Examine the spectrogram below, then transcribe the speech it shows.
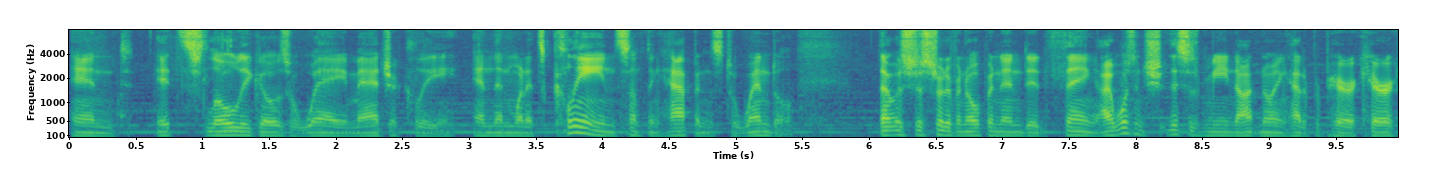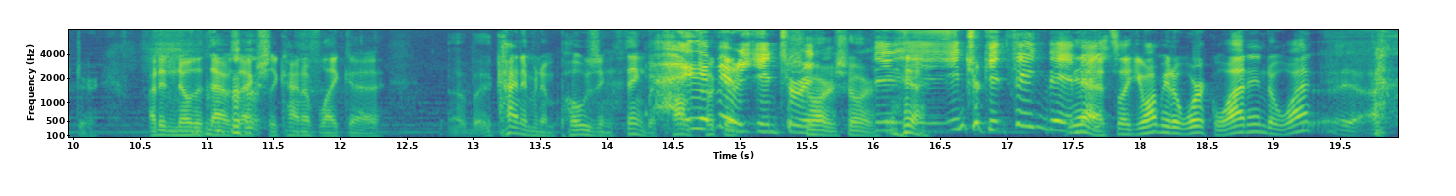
And it slowly goes away magically. And then when it's clean, something happens to Wendell. That was just sort of an open ended thing. I wasn't sure. This is me not knowing how to prepare a character. I didn't know that that was actually kind of like a, a kind of an imposing thing. But Tom It's a took very it. intricate, Sure, sure. intricate thing there. Yeah, mate. it's like you want me to work what into what? Yeah.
